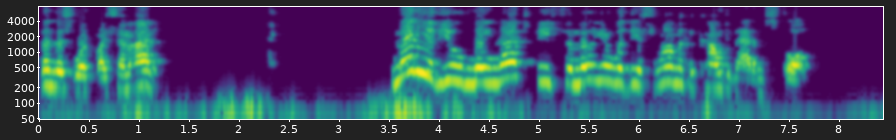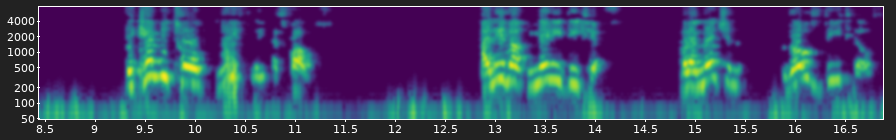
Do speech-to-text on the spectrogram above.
than this work by Sam'ani. Many of you may not be familiar with the Islamic account of Adam's fall. It can be told briefly as follows. I leave out many details, but I mention those details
